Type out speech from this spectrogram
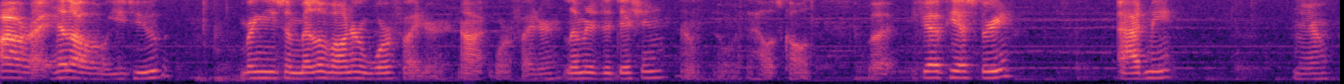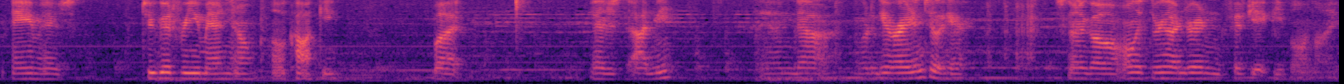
Alright, hello YouTube. Bringing you some Medal of Honor Warfighter. Not Warfighter. Limited Edition. I don't know what the hell it's called. But if you have PS3, add me. You know, aim is too good for you, man. You know, a little cocky. But, yeah, just add me. And uh, I'm going to get right into it here. It's going to go only 358 people online.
